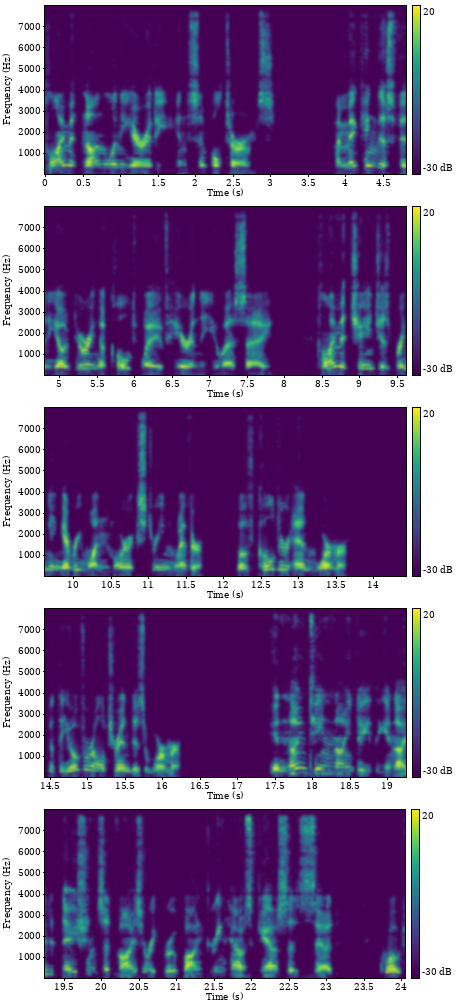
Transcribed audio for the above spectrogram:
Climate nonlinearity in simple terms. I'm making this video during a cold wave here in the USA. Climate change is bringing everyone more extreme weather, both colder and warmer. But the overall trend is warmer. In 1990, the United Nations Advisory Group on Greenhouse Gases said, quote,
